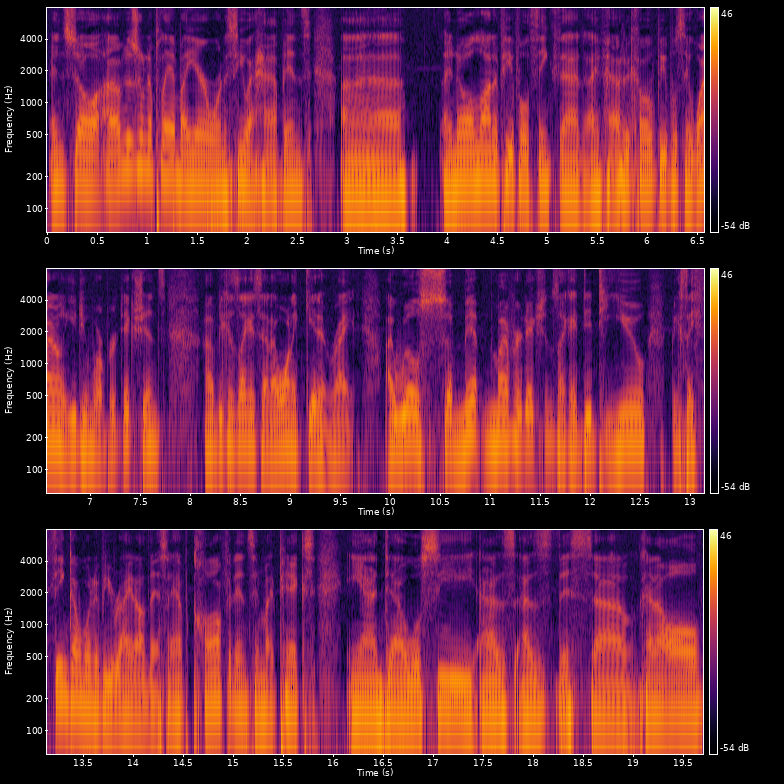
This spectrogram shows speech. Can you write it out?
And so I'm just going to play it by ear. We're going to see what happens. I know a lot of people think that. I've had a couple of people say, "Why don't you do more predictions?" Uh, because, like I said, I want to get it right. I will submit my predictions like I did to you because I think I'm going to be right on this. I have confidence in my picks, and uh, we'll see as as this uh, kind of all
